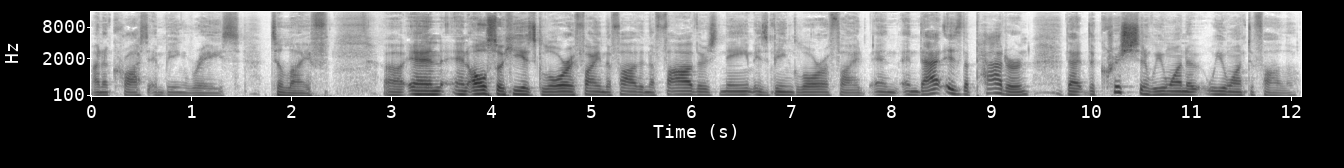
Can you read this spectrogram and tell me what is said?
on a cross and being raised to life. Uh, and and also he is glorifying the Father, and the Father's name is being glorified, and and that is the pattern that the Christian we want to we want to follow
